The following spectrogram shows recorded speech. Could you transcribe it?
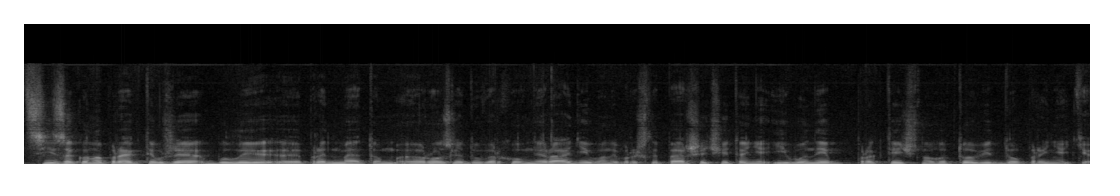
Ці законопроекти вже були е, предметом е, розгляду в Верховній Раді. Вони пройшли перше читання і вони практично готові до прийняття.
